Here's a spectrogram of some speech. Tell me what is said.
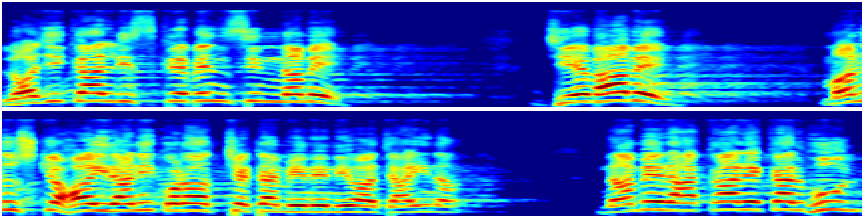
লজিক্যাল ডিসক্রিপেন্সির নামে যেভাবে মানুষকে হয়রানি করা হচ্ছে, এটা মেনে নেওয়া যায় না। নামের আকার একার ভুল।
